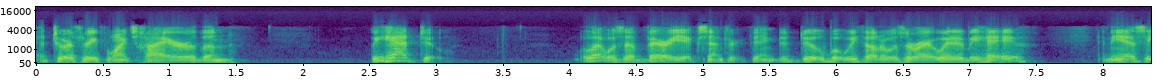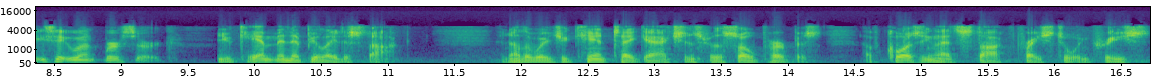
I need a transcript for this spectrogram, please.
at two or three points higher than we had to. Well, that was a very eccentric thing to do, but we thought it was the right way to behave and the SEC went berserk. You can't manipulate a stock. In other words, you can't take actions for the sole purpose of causing that stock price to increase.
